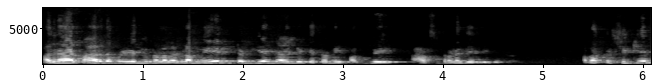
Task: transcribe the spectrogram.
അതിനാൽ ഭാരതപ്പുഴയിൽ നിന്നുള്ള വെള്ളം നേരിട്ട് ബി എം കായലിലേക്ക് എത്തുന്ന ഈ പദ്ധതി ആസൂത്രണം ചെയ്തിരിക്കുന്നത് അപ്പൊ കൃഷിക്കും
